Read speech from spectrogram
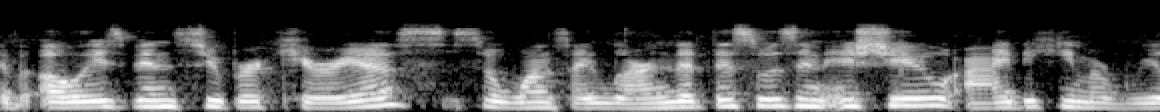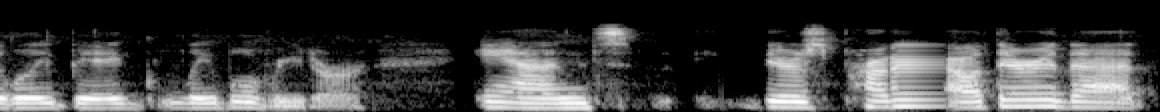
I've always been super curious. So once I learned that this was an issue, I became a really big label reader. And there's product out there that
